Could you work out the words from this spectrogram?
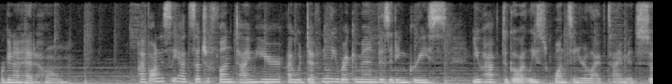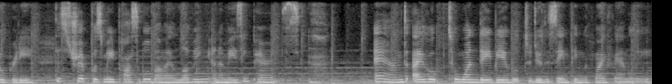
we're gonna head home. I've honestly had such a fun time here. I would definitely recommend visiting Greece. You have to go at least once in your lifetime. It's so pretty. This trip was made possible by my loving and amazing parents. and I hope to one day be able to do the same thing with my family.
